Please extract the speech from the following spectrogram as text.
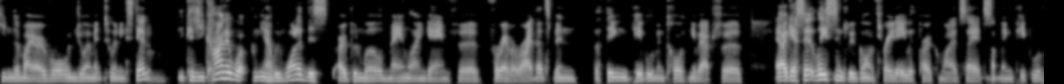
hinder my overall enjoyment to an extent mm-hmm. because you kind of what you know we've wanted this open world mainline game for forever right that's been the thing people have been talking about for I guess at least since we've gone 3D with Pokemon, I'd say it's something people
